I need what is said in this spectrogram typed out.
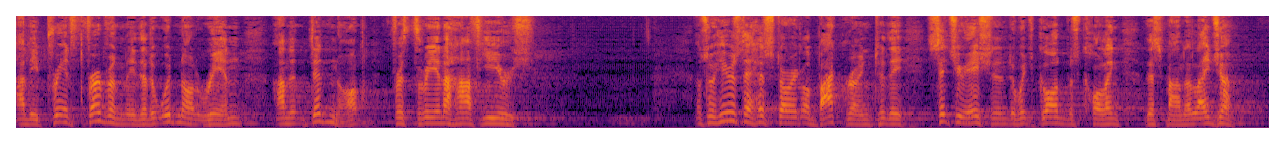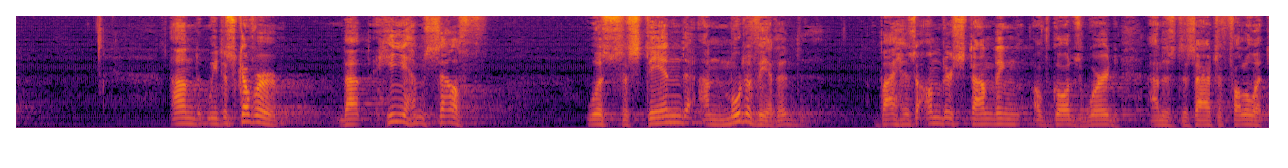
and he prayed fervently that it would not rain, and it did not for three and a half years. And so here's the historical background to the situation into which God was calling this man Elijah. And we discover that he himself was sustained and motivated by his understanding of God's word and his desire to follow it.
